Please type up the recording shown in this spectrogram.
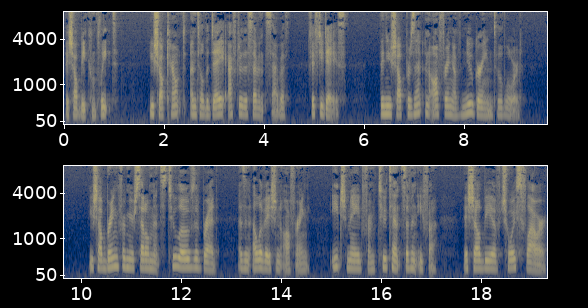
They shall be complete. You shall count until the day after the seventh Sabbath, fifty days. Then you shall present an offering of new grain to the Lord. You shall bring from your settlements two loaves of bread as an elevation offering, each made from two tenths of an ephah. They shall be of choice flour,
